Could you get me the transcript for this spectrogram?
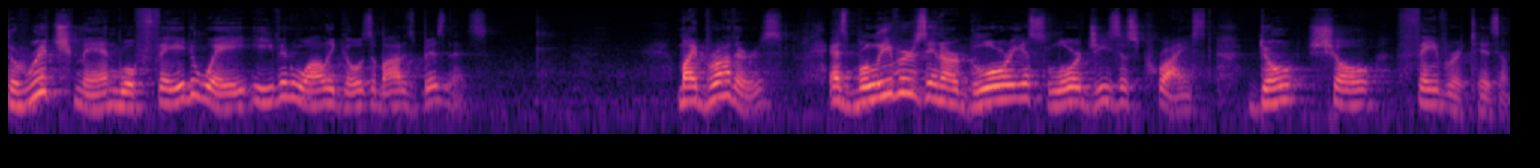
the rich man will fade away even while he goes about his business. My brothers, as believers in our glorious Lord Jesus Christ, don't show favoritism.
